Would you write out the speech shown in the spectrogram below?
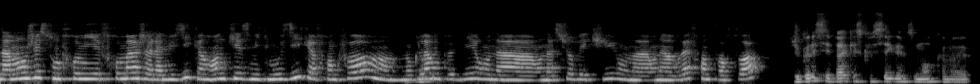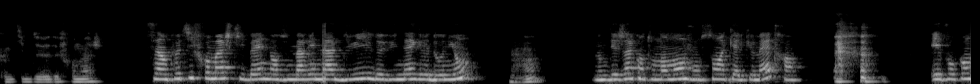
a mangé son premier fromage à la musique, un Handkäse mit Musik à Francfort, donc là, on peut dire on a, on a survécu, on, a, on est un vrai Francfortois. Je ne connaissais pas, qu'est-ce que c'est exactement comme, euh, comme type de, fromage C'est un petit fromage qui baigne dans une marinade d'huile, de vinaigre et d'oignon. Uh-huh. Donc déjà, quand on en mange, on sent à quelques mètres. Et pourquoi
